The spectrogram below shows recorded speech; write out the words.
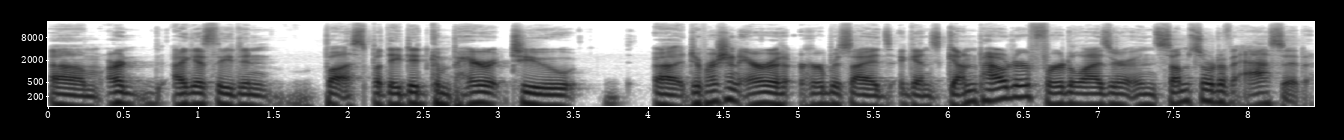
Um, or I guess they didn't bust, but they did compare it to uh, Depression era herbicides against gunpowder, fertilizer, and some sort of acid,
